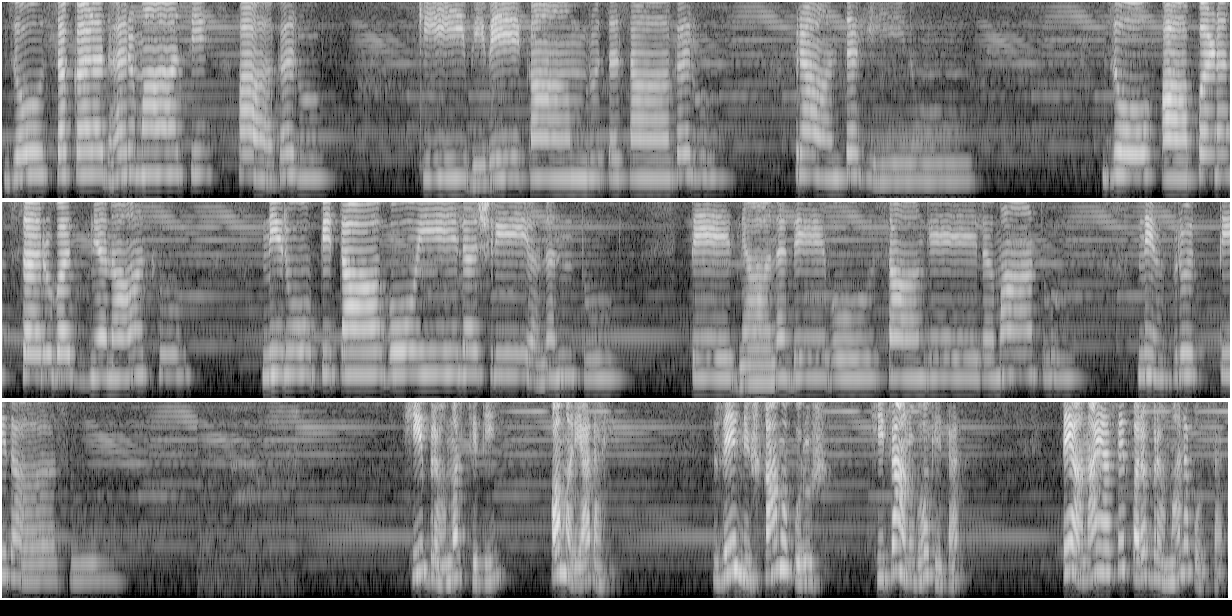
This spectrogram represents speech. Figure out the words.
जो सकळ धर्मासी आगरू की विवेकामृत सागरू प्रांतहीनू। जो आपण सर्वज्ञनाथू निरूपिता होईल श्री अनंतू ते ज्ञानदेवो सांगेल मातू। निवृत्तीदासू ही ब्रह्मस्थिती अमर्याद आहे. जे निष्काम पुरुष हिचा अनुभव घेतात ते अनायासे परब्रह्माला पोचतात.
